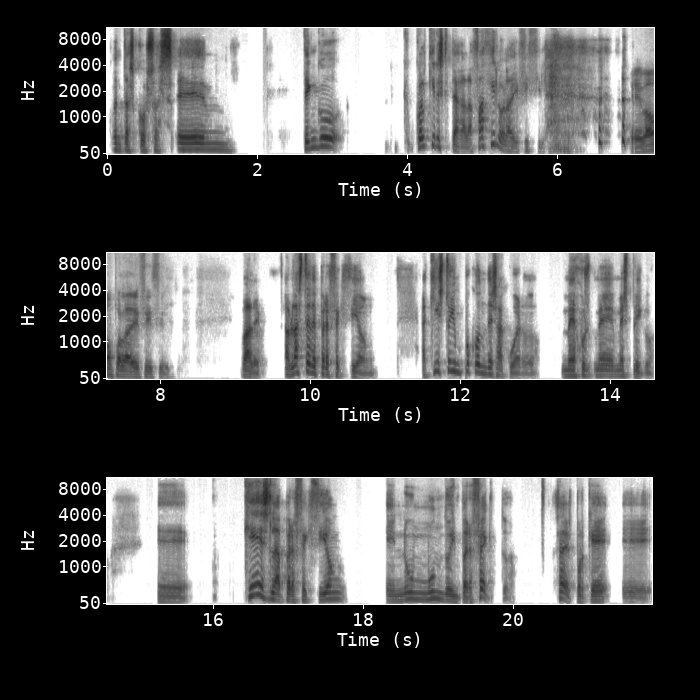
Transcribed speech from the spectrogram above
¿Cuántas cosas? Em, tengo. ¿Cuál quieres que te haga? ¿La fácil o la difícil? Eh, vamos por la difícil. Vale. Hablaste de perfección. Aquí estoy un poco en desacuerdo. Me, explico. Eh, ¿Qué es la perfección en un mundo imperfecto? ¿Sabes? Porque eh,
